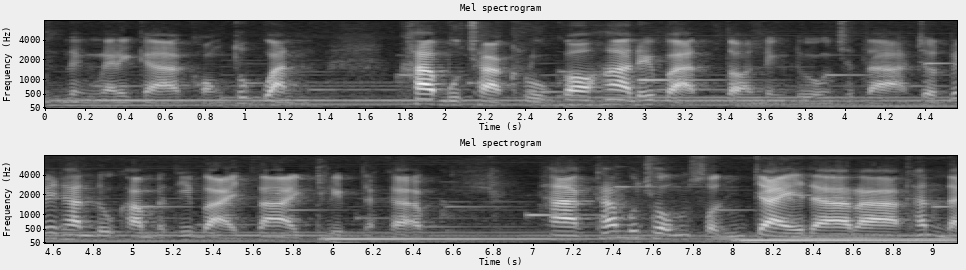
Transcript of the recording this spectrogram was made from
21นาฬิกาของทุกวัน ค่าบูชาครูก็5บาทต่อหนึ่งดวงชะตา จดไม่ทันดูคำอธิบายใต้คลิปนะครับหากท่านผู้ชมสนใจดาราท่านใด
